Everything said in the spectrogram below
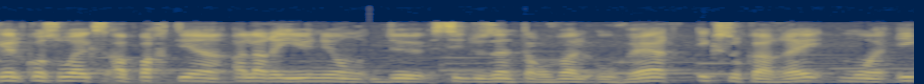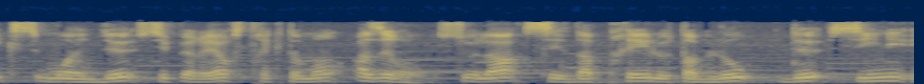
quel que soit x appartient à la réunion de ces deux intervalles ouverts, x au carré moins x moins 2 supérieur strictement à 0. Cela, c'est d'après le tableau de signe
